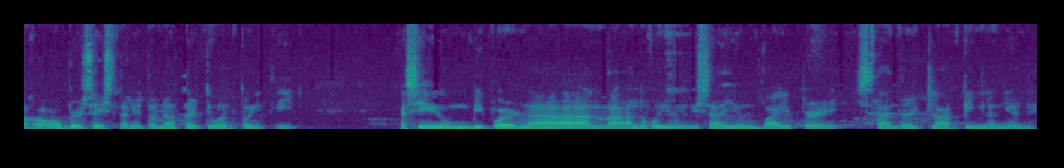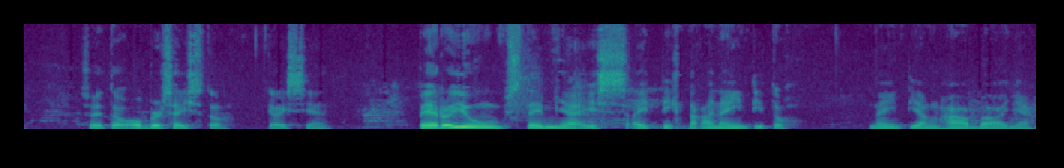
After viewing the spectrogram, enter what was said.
Naka-oversize na nito na 31.8. Kasi yung before na, na ano ko yung isa, yung Viper, standard clamping lang yun eh. So ito, oversize to. Guys, yan. Pero yung stem niya is, I think, naka 90 to. 90 ang haba niya.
